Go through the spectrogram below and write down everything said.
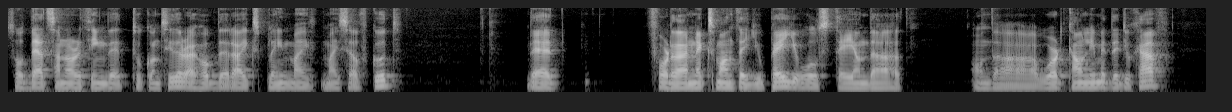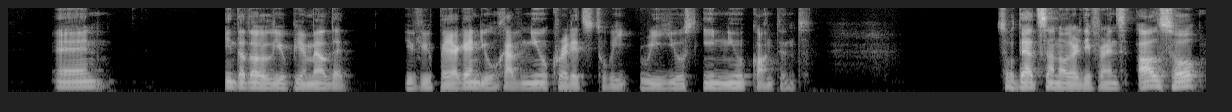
So that's another thing that to consider. I hope that I explained my, myself good. That for the next month that you pay, you will stay on the on the word count limit that you have. And in the WPML that if you pay again, you have new credits to be reused in new content. So that's another difference. Also,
